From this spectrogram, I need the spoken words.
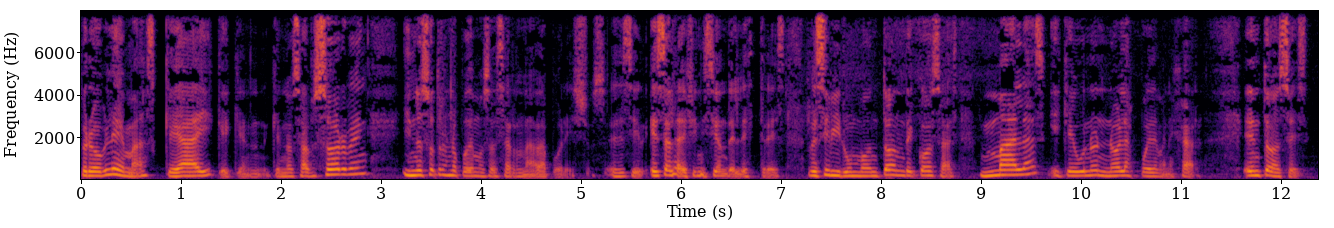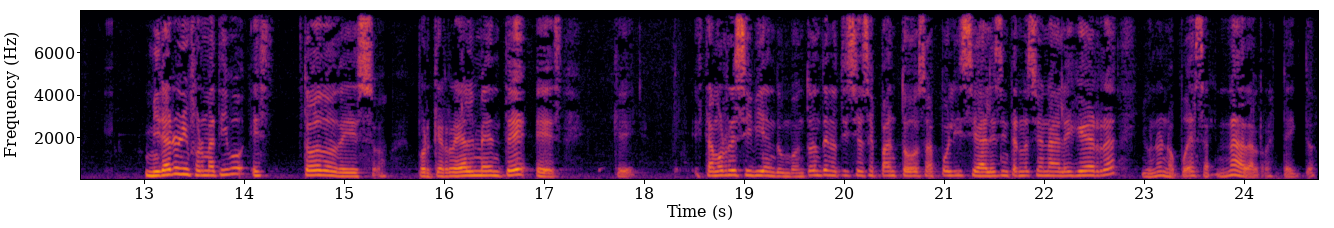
problemas que hay, que, que, que, nos absorben y nosotros no podemos hacer nada por ellos. Es decir, esa es la definición del estrés, recibir un montón de cosas malas y que uno no las puede manejar. Entonces, mirar un informativo es todo de eso, porque realmente es que estamos recibiendo un montón de noticias espantosas, policiales, internacionales, guerra, y uno no puede hacer nada al respecto.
